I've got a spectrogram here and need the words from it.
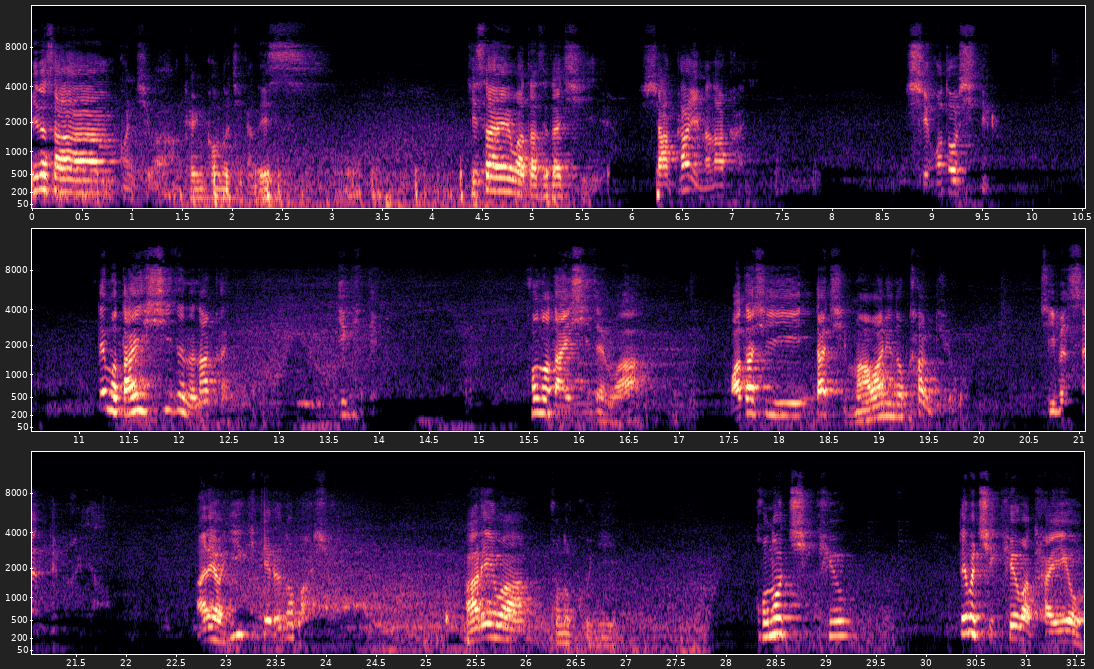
皆さん。こんにちは。健康の時間です。実際私たち社会の中に仕事をしている。でも大自然の中に生きている。この大自然は私たち周りの環境自分選択やあるいは生きているの場所あるいはこの国この地球でも地球は太陽系。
